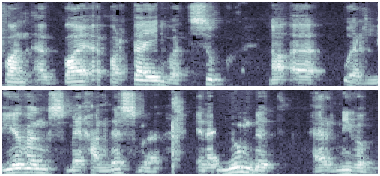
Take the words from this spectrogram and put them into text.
van 'n baie 'n party wat soek na 'n oorlewingsmeganisme en hy noem dit hernuwing.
